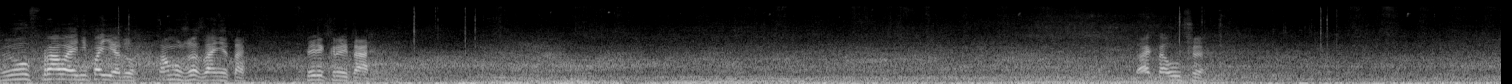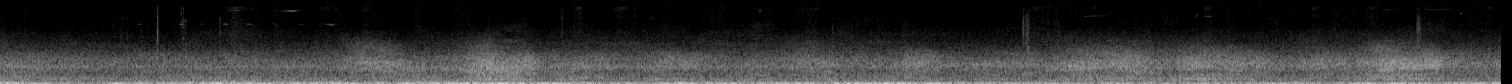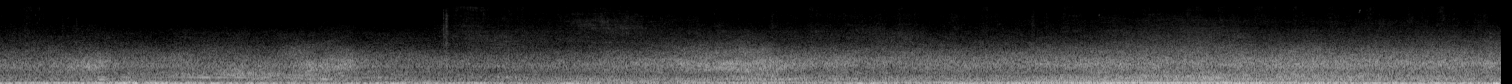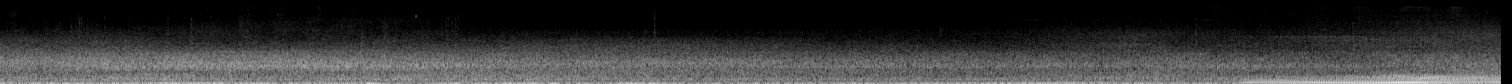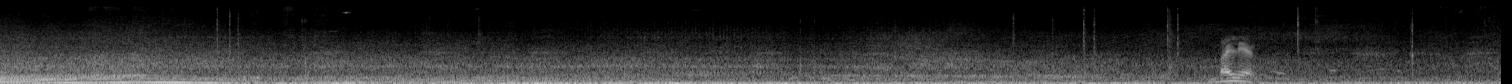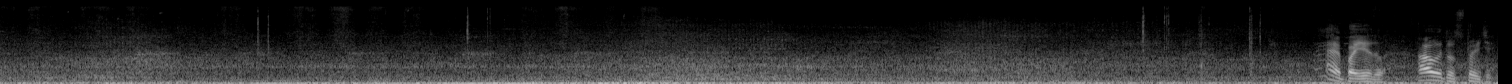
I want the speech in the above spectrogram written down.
Ну, вправо я не поеду. Там уже занято. Перекрыто. Так-то лучше. Блин. А Я поеду. А вы тут стойте.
